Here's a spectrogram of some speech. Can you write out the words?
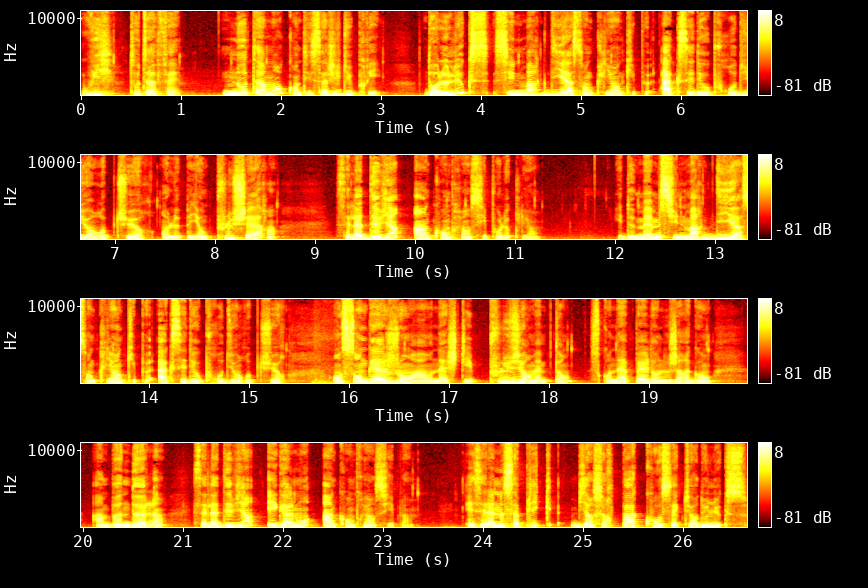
oui, tout à fait, notamment quand il s'agit du prix. Dans le luxe, si une marque dit à son client qu'il peut accéder au produit en rupture en le payant plus cher, cela devient incompréhensible pour le client. Et de même, si une marque dit à son client qu'il peut accéder au produit en rupture en s'engageant à en acheter plusieurs en même temps, ce qu'on appelle dans le jargon un bundle, cela devient également incompréhensible. Et cela ne s'applique bien sûr pas qu'au secteur du luxe.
